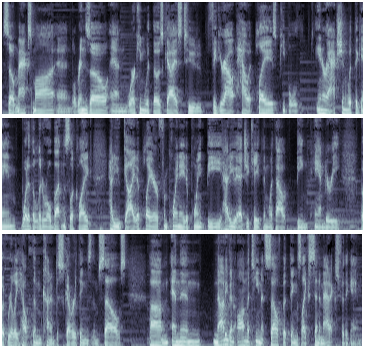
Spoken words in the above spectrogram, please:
So Max Ma and Lorenzo, and working with those guys to figure out how it plays, people interaction with the game. What do the literal buttons look like? How do you guide a player from point A to point B? How do you educate them without being pandery, but really help them kind of discover things themselves? Um, and then not even on the team itself, but things like cinematics for the game.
